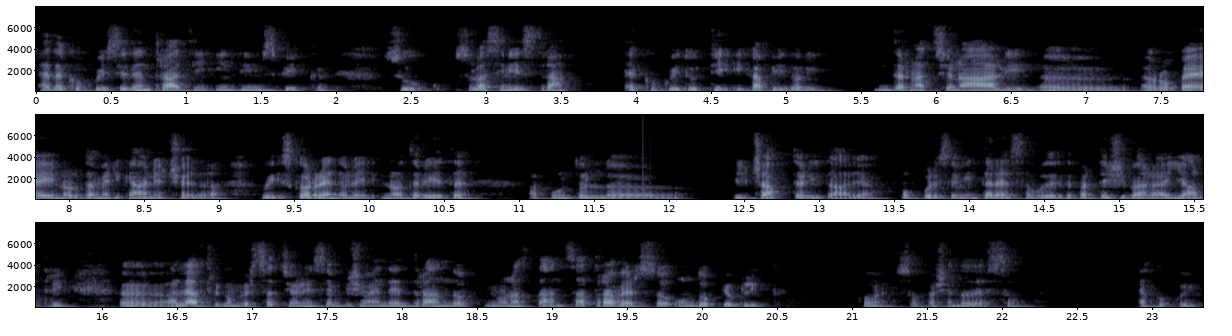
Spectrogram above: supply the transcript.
ed ecco qui, siete entrati in TeamSpeak. Su, sulla sinistra ecco qui tutti i capitoli internazionali, eh, europei, nordamericani, eccetera. Qui scorrendoli noterete appunto il, il chapter Italia. Oppure se vi interessa potrete partecipare altri, eh, alle altre conversazioni semplicemente entrando in una stanza attraverso un doppio clic come sto facendo adesso. Ecco qui.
